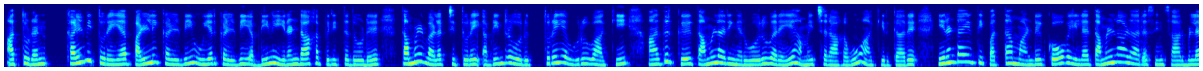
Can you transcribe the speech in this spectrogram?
அத்துடன் கல்வித்துறைய பள்ளி கல்வி உயர்கல்வி அப்படின்னு இரண்டாக பிரித்ததோடு தமிழ் வளர்ச்சித்துறை அப்படின்ற ஒரு துறையை உருவாக்கி அதற்கு தமிழறிஞர் ஒருவரையே அமைச்சராகவும் ஆக்கியிருக்காரு. இரண்டாயிரத்தி பத்தாம் ஆண்டு கோவையில தமிழ்நாடு அரசின் சார்பில்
